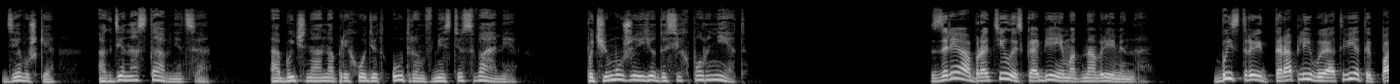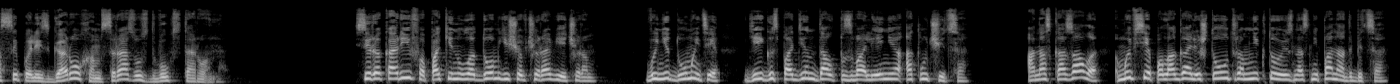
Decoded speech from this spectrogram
«Девушки, а где наставница? Обычно она приходит утром вместе с вами. Почему же ее до сих пор нет?» Зря обратилась к обеим одновременно. Быстрые, торопливые ответы посыпались горохом сразу с двух сторон. Сирокарифа покинула дом еще вчера вечером. Вы не думайте, ей господин дал позволение отлучиться. Она сказала, мы все полагали, что утром никто из нас не понадобится.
